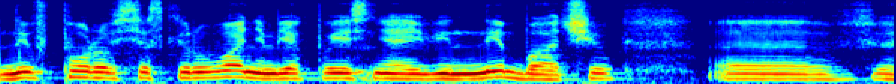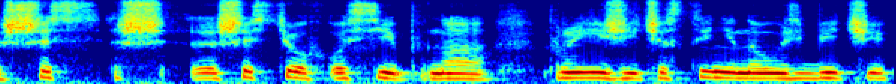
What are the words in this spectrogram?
не впорався з керуванням, як поясняє, він не бачив е, шістьох осіб на проїжджій частині на узбіччі,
